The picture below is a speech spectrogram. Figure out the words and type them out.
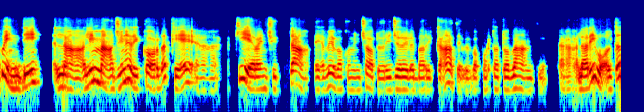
Quindi la, l'immagine ricorda che eh, chi era in città e aveva cominciato a erigere le barricate, aveva portato avanti eh, la rivolta,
